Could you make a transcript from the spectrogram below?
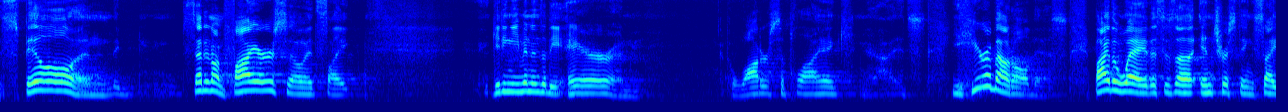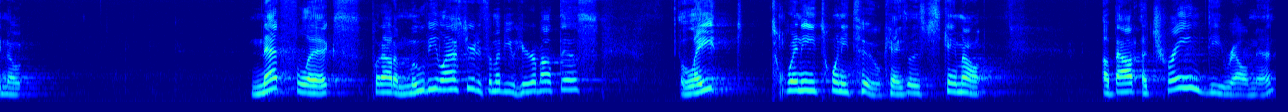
spill and they set it on fire, so it's like getting even into the air and the water supply. It's, you hear about all this. By the way, this is an interesting side note. Netflix put out a movie last year. Did some of you hear about this? Late 2022. Okay, so this just came out about a train derailment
